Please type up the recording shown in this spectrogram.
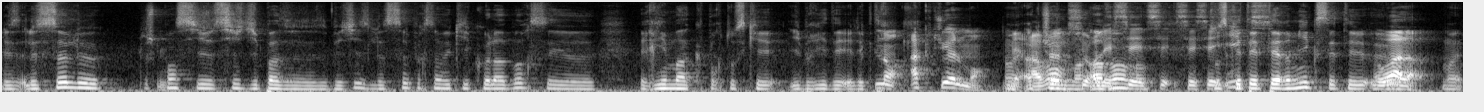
Le, le seul, je pense, si, si je dis pas de, bêtises, le seul personne avec qui il collabore, c'est euh, Rimac pour tout ce qui est hybride et électrique. Non, actuellement. Ouais, mais actuellement. avant, sur Avant, les C- C- tout ce qui était thermique, c'était. eux. Voilà. Ouais.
